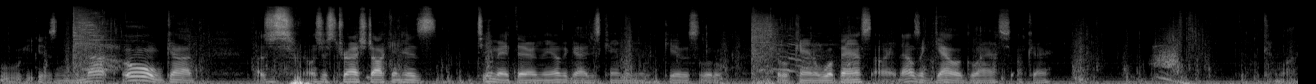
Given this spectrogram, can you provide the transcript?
Ooh, he is not. Oh God, I was just I was just trash talking his teammate there, and the other guy just came in and gave us a little little can of whoop ass. All right, that was a Gallowglass. Okay. Come on.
